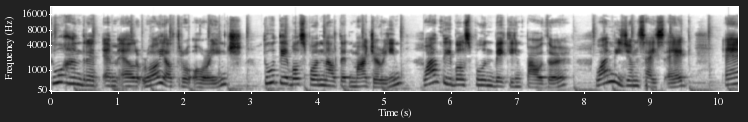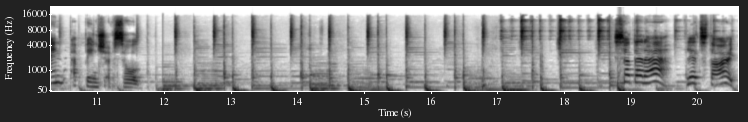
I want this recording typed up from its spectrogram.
200 ml Royal True Orange, 2 tablespoon melted margarine, 1 tablespoon baking powder, 1 medium-sized egg, and a pinch of salt. So tara, let's start!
